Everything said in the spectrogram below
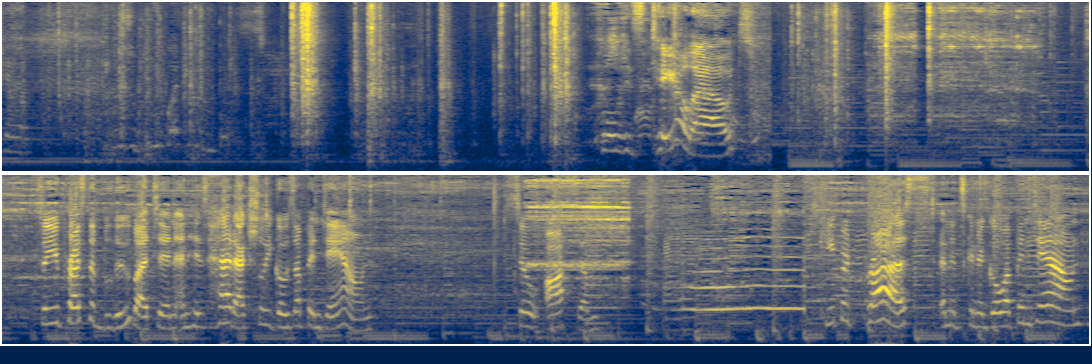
Tail. There's a blue button on both sides. Pull his tail out. So you press the blue button and his head actually goes up and down. So awesome. Keep it pressed and it's gonna go up and down.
